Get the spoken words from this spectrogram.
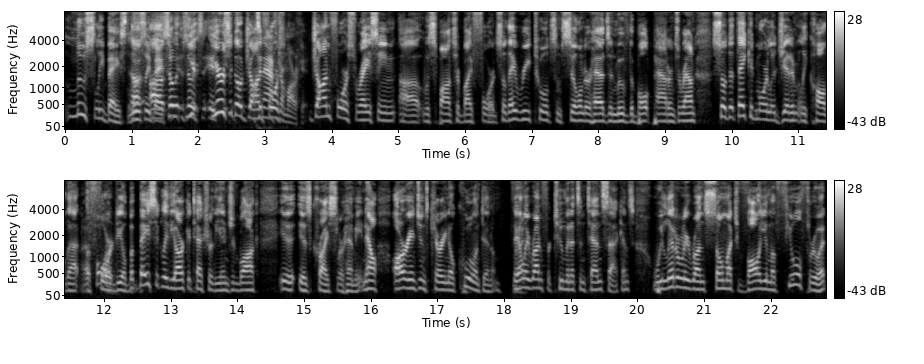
Loosely based. Loosely based. So- so ye- it's- years ago, John it's Force, aftermarket. John Force Racing uh, was sponsored by Ford, so they retooled some cylinder heads and moved the bolt patterns around so that they could more legitimately call that a, Ford. Ford. deal. But basically, the architecture of the engine block is, is Chrysler Hemi. Now, our engines carry no coolant in them. They only run for two minutes and 10 seconds. We literally run so much volume of fuel through it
